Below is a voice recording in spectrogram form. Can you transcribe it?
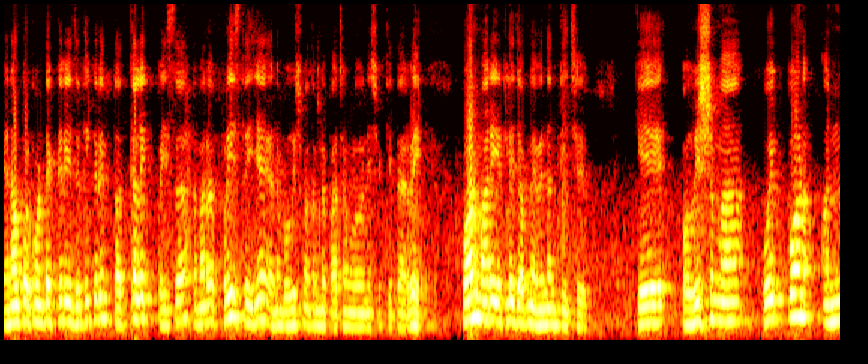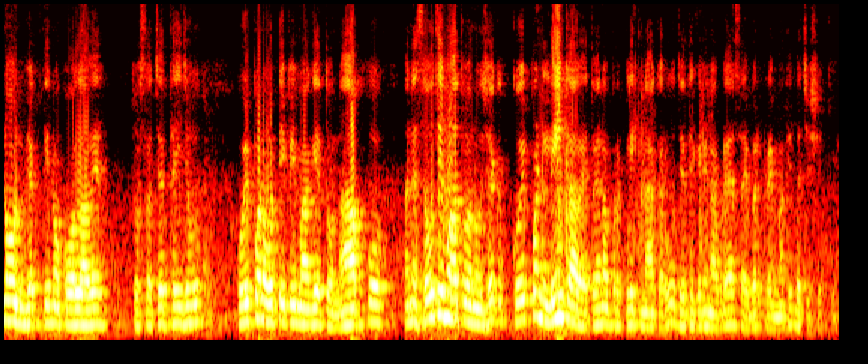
એના ઉપર કોન્ટેક્ટ કરીએ જેથી કરીને તાત્કાલિક પૈસા તમારા ફ્રીઝ થઈ જાય અને ભવિષ્યમાં તમને પાછા મળવાની શક્યતા રહે. પણ મારી એટલી જ આપને વિનંતી છે કે ભવિષ્યમાં કોઈ પણ અનનોન વ્યક્તિનો કોલ આવે તો સચેત થઈ જવું. કોઈ પણ ઓટીપી માગે તો ના આપવો. અને સૌથી મહત્ત્વનું છે કે કોઈ પણ લિંક આવે તો એના ઉપર ક્લિક ના કરવું, જેથી કરીને આપણે આ સાયબર ક્રાઇમમાંથી બચી શકીએ.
